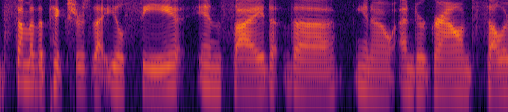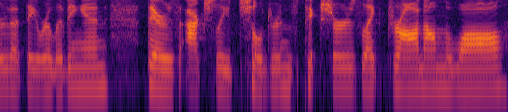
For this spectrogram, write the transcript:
some of the pictures that you'll see inside the you know underground cellar that they were living in there's actually children's pictures like drawn on the wall.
